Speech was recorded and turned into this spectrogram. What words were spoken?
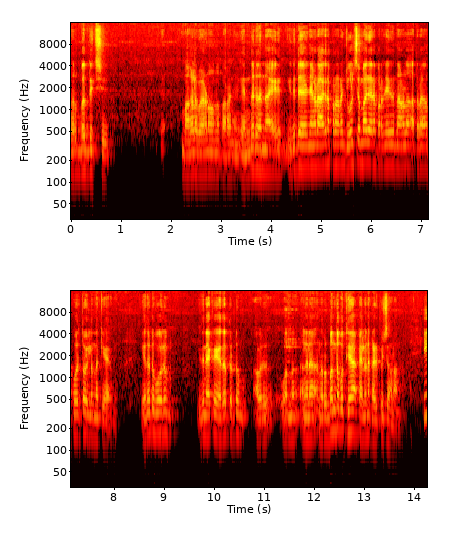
നിർബന്ധിച്ച് മകളെ വേണമെന്ന് പറഞ്ഞു. എന്തിനു തന്നെ ആയാലും ഇതിന്റെ ഞങ്ങളുടെ ആഗ്രഹപ്രകാരം ജ്യോത്സ്യന്മാർ വരെ പറഞ്ഞിരുന്ന ആൾ അത്ര പൊരുത്തമില്ലെന്നൊക്കെയായിരുന്നു എന്നിട്ട് പോലും ഇതിനെയൊക്കെ എതിർത്തിട്ടും അവർ വന്ന് അങ്ങനെ നിർബന്ധ ബുദ്ധിയ കല്യാണം കഴിപ്പിച്ചതാണ് ഈ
